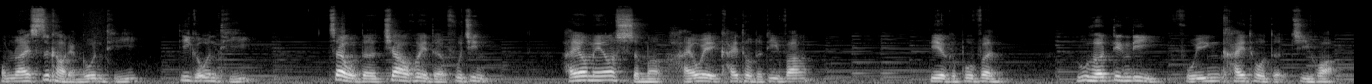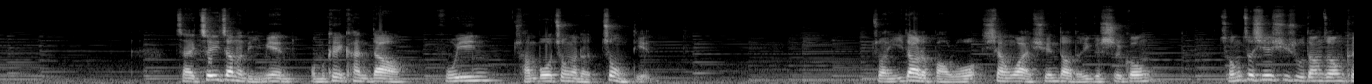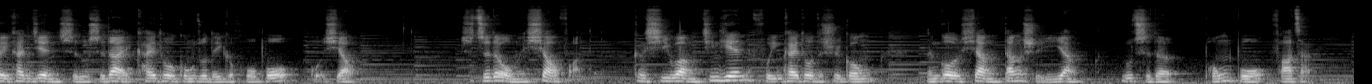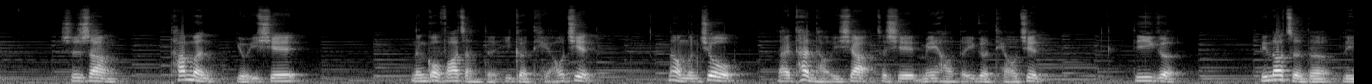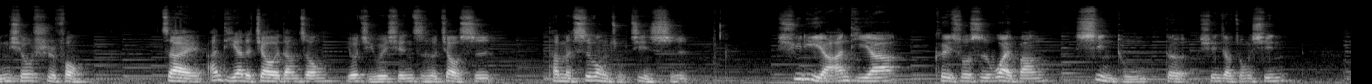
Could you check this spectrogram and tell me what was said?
我们来思考两个问题：第一个问题，在我的教会的附近，还有没有什么还未开拓的地方？第二个部分，如何订立福音开拓的计划？在这一章的里面，我们可以看到。福音传播重要的重点，转移到了保罗向外宣道的一个事工。从这些叙述当中，可以看见使徒时代开拓工作的一个活泼果效，是值得我们效法的。更希望今天福音开拓的事工能够像当时一样，如此的蓬勃发展。事实上，他们有一些能够发展的一个条件。那我们就来探讨一下这些美好的一个条件。第一个，领导者的灵修侍奉，在安提亚的教会当中，有几位先知和教师，他们侍奉主进食。叙利亚安提亚可以说是外邦信徒的宣教中心，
